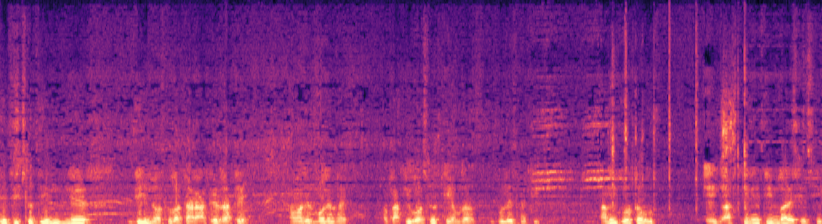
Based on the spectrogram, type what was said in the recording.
নির্দিষ্ট দিনের দিন অথবা তার আগের রাতে আমাদের মনে হয় বাকি বছরটি আমরা ভুলে থাকি। আমি গত এই আজকে নিয়ে তিনবার এসেছি।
